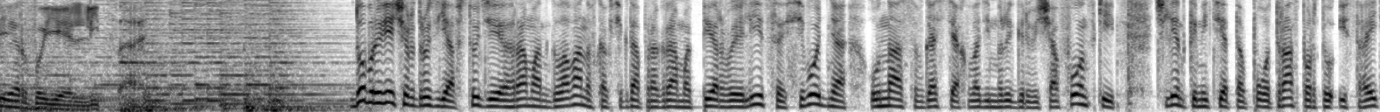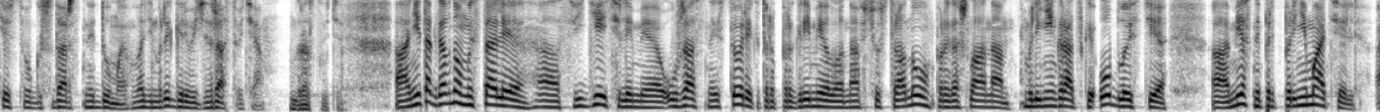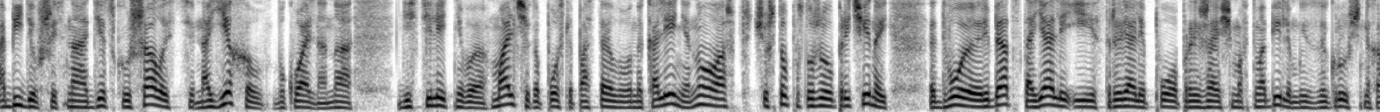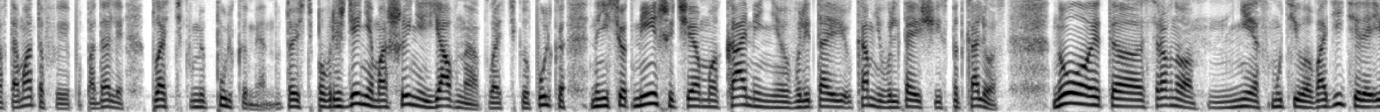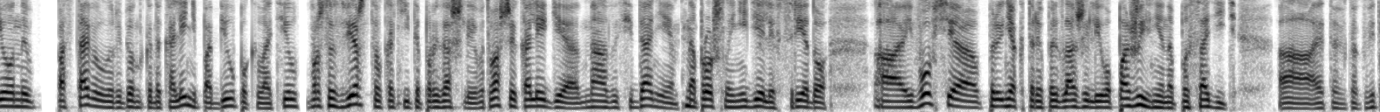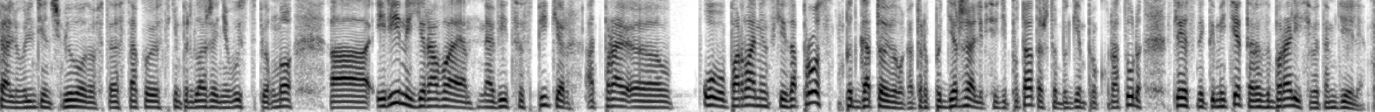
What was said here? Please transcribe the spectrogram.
Первые лица. Добрый вечер, друзья. В студии Роман Голованов, как всегда, программа «Первые лица». Сегодня у нас в гостях Владимир Игоревич Афонский, член Комитета по транспорту и строительству Государственной Думы. Владимир Игоревич, здравствуйте. Здравствуйте. А, не так давно мы стали а, свидетелями ужасной истории, которая прогремела на всю страну. Произошла она в Ленинградской области. А, местный предприниматель, обидевшись на детскую шалость, наехал буквально на десятилетнего мальчика, после поставил его на колени. Ну, а что послужило причиной? Двое ребят стояли и стреляли по проезжающим автомобилям из игрушечных автоматов и попадали пластиковыми пульками. Ну, то есть повреждение машине явно пластик пластиковая пулька нанесет меньше, чем камень, вылетаю, камни, вылетающие из-под колес. Но это все равно не смутило водителя, и он и поставил ребенка на колени, побил, поколотил. Просто зверства какие-то произошли. Вот ваши коллеги на заседании на прошлой неделе в среду а, и вовсе некоторые предложили его пожизненно посадить. А, это как Виталий Валентинович Милонов с, такой, с таким предложением выступил. Но а, Ирина Яровая, вице-спикер, отправила парламентский запрос подготовила, который поддержали все депутаты, чтобы Генпрокуратура, Следственный комитет разобрались в этом деле.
